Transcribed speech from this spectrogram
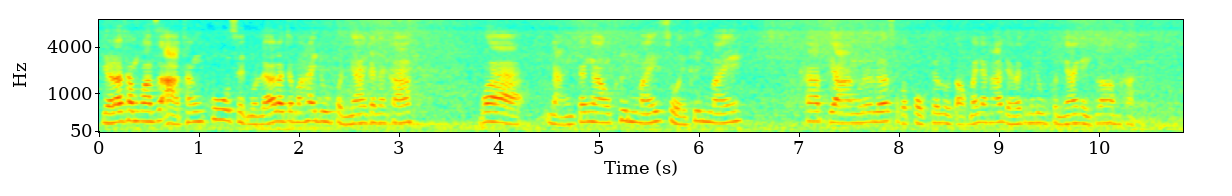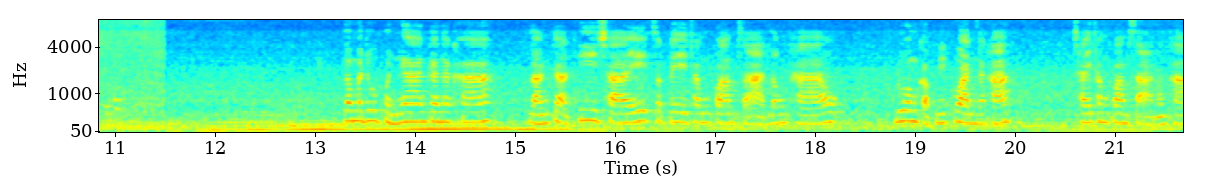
เดี๋ยวเราทำความสะอาดทั้งคู่เสร็จหมดแล้วเราจะมาให้ดูผลงานกันนะคะ ว่าหนังจะเงาขึ้นไหมสวยขึ้นไหมคราบยางเลอะๆสกปรกจะหลุดออกไหมนะคะ เดี๋ยวเราจะมาดูผลงานกันอีกรอบค่ะ เรามาดูผลงานกันนะคะ หลังจากที่ใช้สเปรย์ทำความสะอาดรองเท้า ร่วมกับมิกวันนะคะ ใช้ทำความสะอาดรองเท้า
